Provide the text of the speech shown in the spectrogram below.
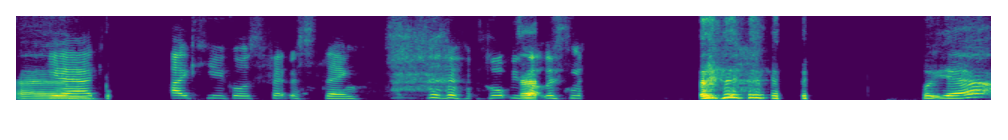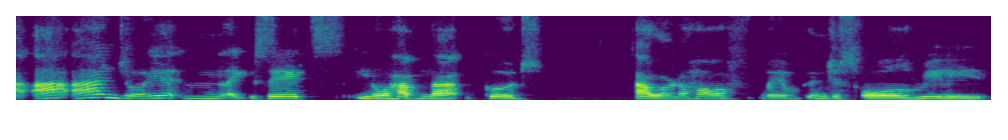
um, yeah, I like Hugo's fitness thing. Hope he's Yeah. not listening. but yeah, I, I enjoy it, and like you say, it's you know having that good hour and a half where we can just all really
